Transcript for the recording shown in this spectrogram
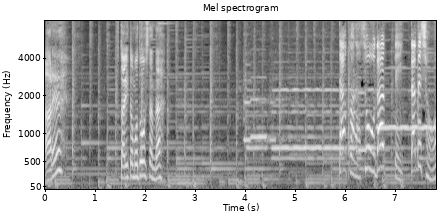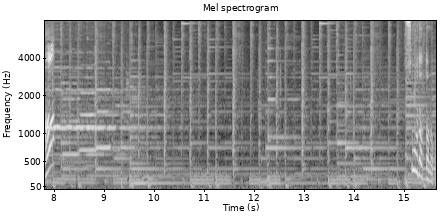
あれ？二人ともどうしたんだ？だからそうだって言ったでしょ？そうだったのか。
